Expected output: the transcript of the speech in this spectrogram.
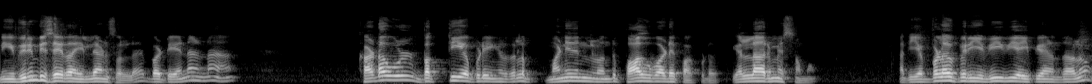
நீங்கள் விரும்பி செய்கிறதா இல்லைன்னு சொல்ல பட் என்னன்னா கடவுள் பக்தி அப்படிங்கிறதுல மனிதன்கள் வந்து பாகுபாடே பார்க்கக்கூடாது. எல்லாருமே சமம். அது எவ்வளோ பெரிய விவிஐபியாக இருந்தாலும்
